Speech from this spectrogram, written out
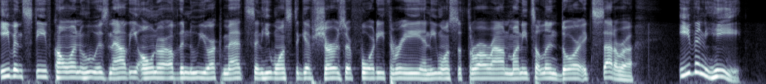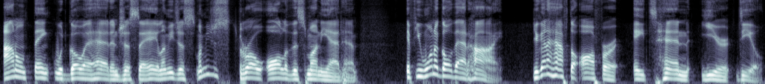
Even Steve Cohen, who is now the owner of the New York Mets, and he wants to give Scherzer 43 and he wants to throw around money to Lindor, etc. Even he I don't think would go ahead and just say, "Hey, let me just let me just throw all of this money at him." If you want to go that high, you're going to have to offer a 10-year deal.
